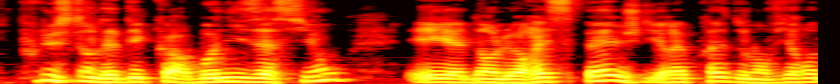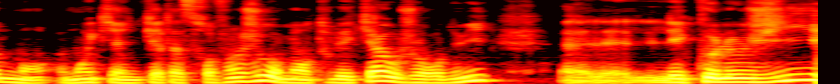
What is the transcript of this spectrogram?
plus dans la décarbonisation et dans le respect, je dirais presque, de l'environnement, à moins qu'il y ait une catastrophe un jour. Mais en tous les cas, aujourd'hui, l'écologie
